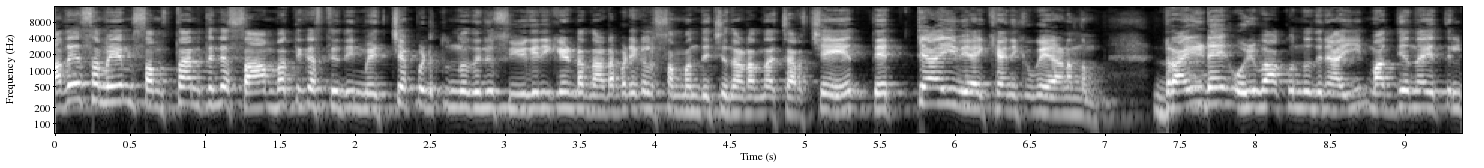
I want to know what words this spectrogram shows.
അതേസമയം സംസ്ഥാനത്തിന്റെ സാമ്പത്തിക സ്ഥിതി മെച്ചപ്പെടുത്തുന്നതിന് സ്വീകരിക്കേണ്ട നടപടികൾ സംബന്ധിച്ച് നടന്ന ചർച്ചയെ തെറ്റായി വ്യാഖ്യാനിക്കുകയാണെന്നും ഡ്രൈ ഡേ ഒഴിവാക്കുന്നതിനായി മദ്യനയത്തിൽ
